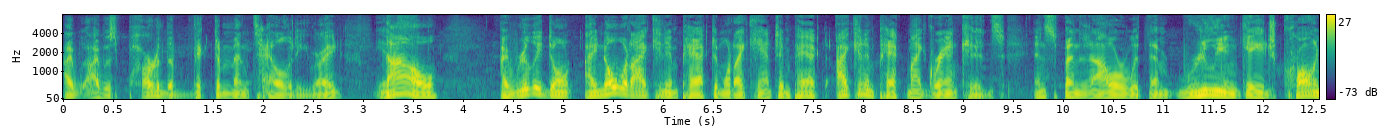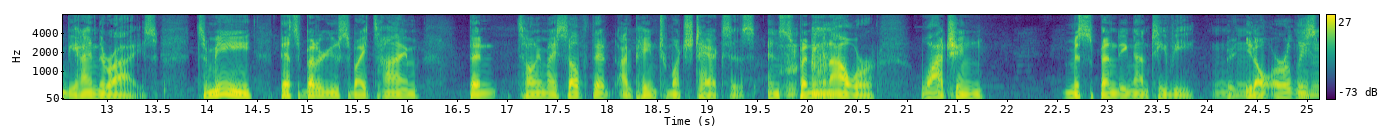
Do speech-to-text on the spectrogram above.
I, I was part of the victim mentality, right? Now, I really don't. I know what I can impact and what I can't impact. I can impact my grandkids and spend an hour with them, really engaged, crawling behind their eyes. To me, that's a better use of my time than telling myself that I'm paying too much taxes and spending an hour watching misspending on TV. You know, or at least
